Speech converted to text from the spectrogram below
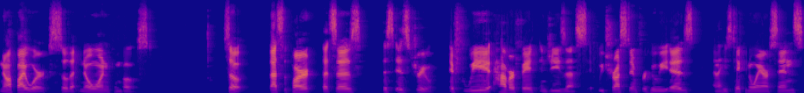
not by works, so that no one can boast. So, that's the part that says this is true. If we have our faith in Jesus, if we trust Him for who He is and that He's taken away our sins,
